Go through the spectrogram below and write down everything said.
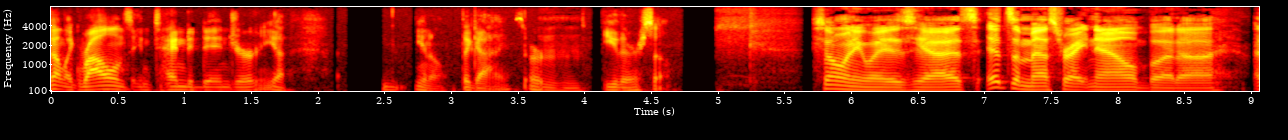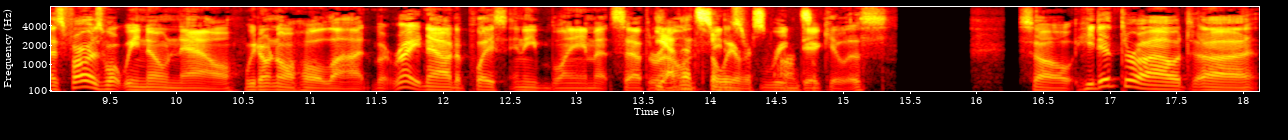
It's not like Rollins intended to injure, yeah, you know, the guy or Mhm. either. So So, anyways, yeah, it's it's a mess right now. But uh, as far as what we know now, we don't know a whole lot. But right now, to place any blame at Seth Yeah, Rollins that's so is ridiculous. So he did throw out uh,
